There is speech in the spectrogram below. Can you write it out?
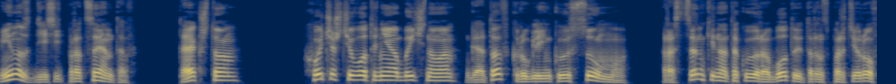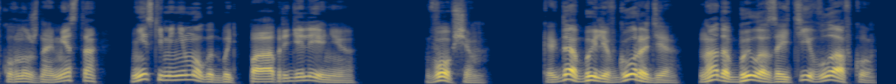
минус 10%. Так что, хочешь чего-то необычного, готовь кругленькую сумму. Расценки на такую работу и транспортировку в нужное место низкими не могут быть по определению. В общем, когда были в городе, надо было зайти в лавку,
